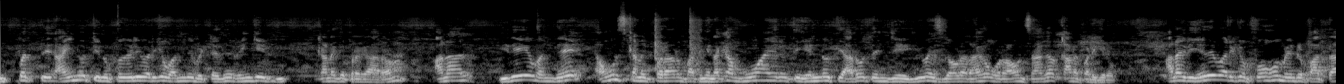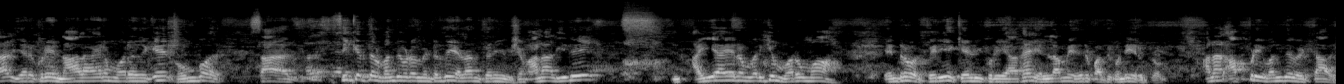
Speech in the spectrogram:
முப்பத்து ஐநூற்றி முப்பது வெளி வரைக்கும் வந்து விட்டது ரிங்கிட் கணக்கு பிரகாரம். ஆனால் இதே வந்து அவுன்ஸ் கணக்கு பிரகாரம் பார்த்தீங்கன்னாக்கா மூவாயிரத்தி எண்ணூற்றி அறுபத்தஞ்சு யூஎஸ் டாலராக ஒரு அவுன்ஸாக காணப்படுகிறோம். ஆனால் இது எது வரைக்கும் போகும் என்று பார்த்தால் ஏறக்குறைய நாலாயிரம் வர்றதுக்கு ரொம்ப சா சீக்கிரத்தில் வந்துவிடும் என்றது எல்லாரும் தெரிஞ்ச விஷயம். ஆனால் இது ஐயாயிரம் வரைக்கும் வருமா என்ற ஒரு பெரிய கேள்விக்குறியாக எல்லாமே எதிர்பார்த்து கொண்டே இருக்கிறோம். ஆனால் அப்படி வந்துவிட்டால்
